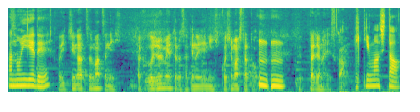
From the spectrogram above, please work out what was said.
あの家で？1月末に150メートル先の家に引っ越しましたとうんうん。言ったじゃないですか。聞きました。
